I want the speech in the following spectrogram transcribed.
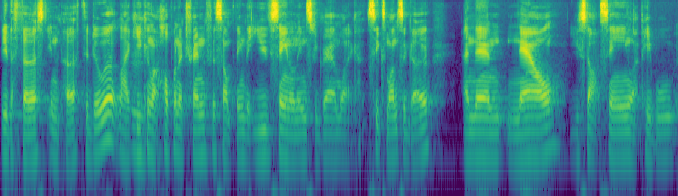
be the first in Perth to do it. Like you mm. can like hop on a trend for something that you've seen on Instagram like six months ago, and then now you start seeing like people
